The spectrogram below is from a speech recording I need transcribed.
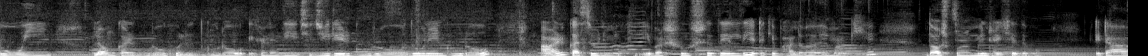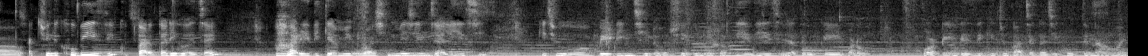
দই, লঙ্কার গুঁড়ো, হলুদ গুঁড়ো, এখানে দিয়েছি জিরের গুঁড়ো, ধনের গুঁড়ো। আর কাসুরি মেথি। এবার সর্ষে তেল দিয়ে এটাকে ভালোভাবে মাখিয়ে দশ পনেরো মিনিট রেখে দেবো। এটা অ্যাকচুয়ালি খুবই ইজি খুব তাড়াতাড়ি হয়ে যায়। আর এদিকে আমি ওয়াশিং মেশিন চালিয়েছি। কিছু বেডিং ছিল, সেগুলো সব দিয়ে দিয়েছি যাতে ওকে ফর্টিন ডেজে কিছু কাছাকাছি করতে না হয়।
